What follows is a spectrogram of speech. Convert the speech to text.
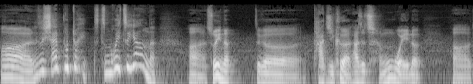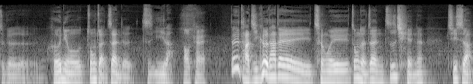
啊，这想不对，怎么会这样呢？啊，所以呢，这个塔吉克啊，它是成为了呃这个和牛中转站的之一啦。OK，但是塔吉克它在成为中转站之前呢？其实啊，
